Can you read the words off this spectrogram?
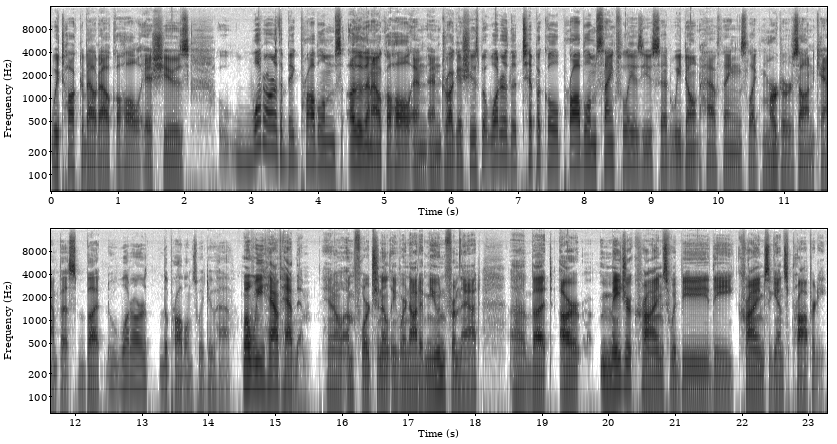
We talked about alcohol issues. What are the big problems other than alcohol and, and drug issues? But what are the typical problems? Thankfully, as you said, we don't have things like murders on campus. But what are the problems we do have? Well, we have had them. You know, unfortunately, we're not immune from that. Uh, but our major crimes would be the crimes against property,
